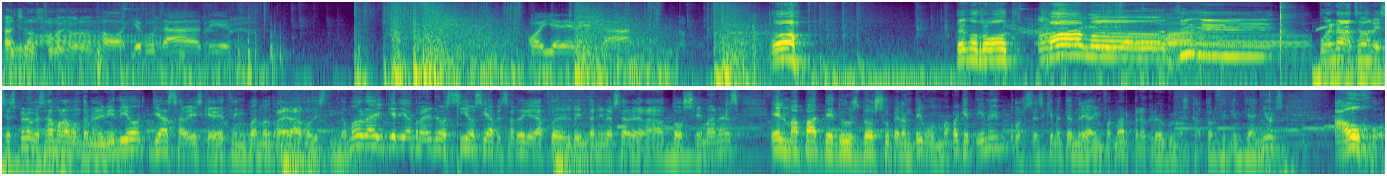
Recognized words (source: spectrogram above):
Ha hecho los culos, cabrón. Oh, qué putada, tío. Oye, de verdad. ¡Ah! Tengo otro bot. ¡Vamos! ¡GG! Pues nada, chavales, espero que os haya molado un montón el vídeo. Ya sabéis que de vez en cuando traer algo distinto mola. Y quería traeros sí o sí, a pesar de que ya fue el 20 aniversario, era dos semanas, el mapa de Dus 2 super antiguo. Un mapa que tiene, pues es que me tendría que informar, pero creo que unos 14, 15 años. A ojo,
